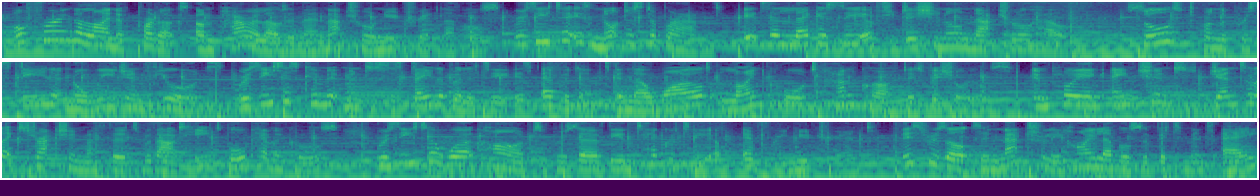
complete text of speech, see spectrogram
Offering a line of products unparalleled in their natural nutrient levels, Rosita is not just a brand, it's a legacy of traditional natural health. Sourced from the pristine Norwegian fjords, Rosita's commitment to sustainability is evident in their wild, line caught, handcrafted fish oils. Employing ancient, gentle extraction methods without heat or chemicals, Rosita work hard to preserve the integrity of every nutrient. This results in naturally high levels of vitamins A,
